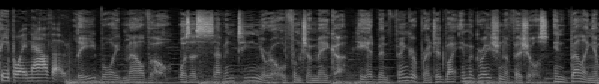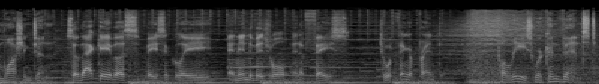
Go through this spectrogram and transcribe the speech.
Lee Boyd Malvo. Lee Boyd Malvo was a 17-year-old from Jamaica. He had been fingerprinted by immigration officials in Bellingham, Washington. So that gave us basically an individual and a face to a fingerprint. Police were convinced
